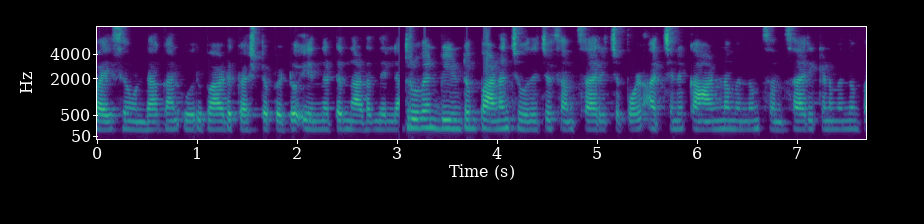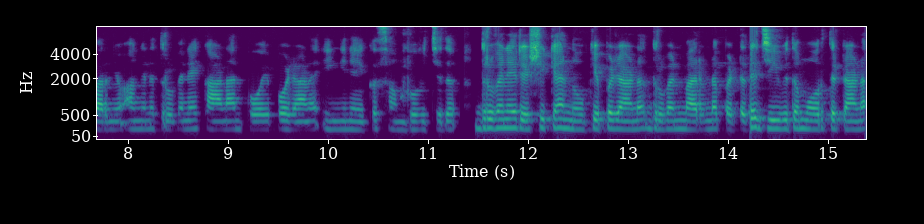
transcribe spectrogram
പൈസ ഉണ്ടാക്കാൻ ഒരുപാട് കഷ്ടപ്പെട്ടു. എന്നിട്ടും നടന്നില്ല. ധ്രുവൻ വീണ്ടും പണം ചോദിച്ച് സംസാരിച്ചപ്പോൾ അച്ഛനെ കാണണമെന്നും സംസാരിക്കണമെന്നും പറഞ്ഞു. അങ്ങനെ ധ്രുവനെ കാണാൻ പോയപ്പോഴാണ് ഇങ്ങനെയൊക്കെ സംഭവിച്ചത്. ധ്രുവനെ രക്ഷിക്കാൻ നോക്കിയപ്പോഴാണ് ധ്രുവൻ മരണപ്പെട്ടത്. ജീവിതം ഓർത്തിട്ടാണ്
